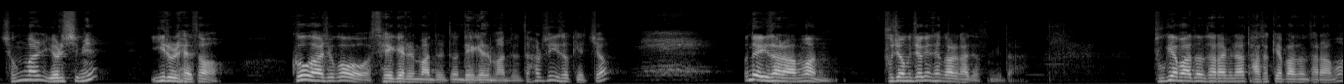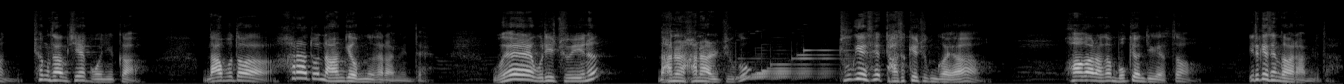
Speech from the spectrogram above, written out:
정말 열심히 일을 해서 그거 가지고 세 개를 만들든 네 개를 만들든 할 수 있었겠죠? 근데 이 사람은 부정적인 생각을 가졌습니다. 두 개 받은 사람이나 다섯 개 받은 사람은 평상시에 보니까 나보다 하나도 나은 게 없는 사람인데 왜 우리 주인은 나는 하나를 주고 두 개, 세, 다섯 개 준 거야? 화가 나서 못 견디겠어. 이렇게 생각을 합니다.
